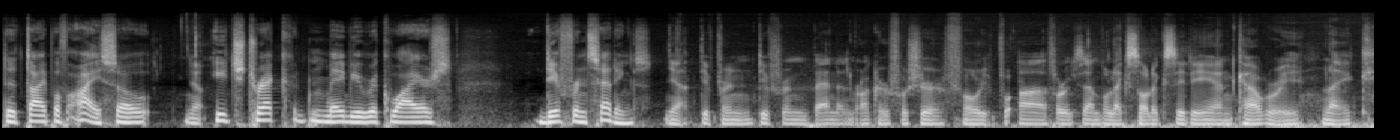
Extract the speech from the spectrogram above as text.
the type of ice. So Yeah. each track maybe requires different settings. yeah different different bend and rocker for sure for for, uh, for example like salt lake city and calgary like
